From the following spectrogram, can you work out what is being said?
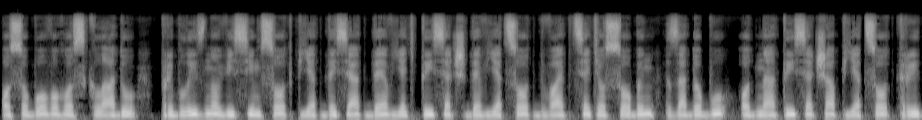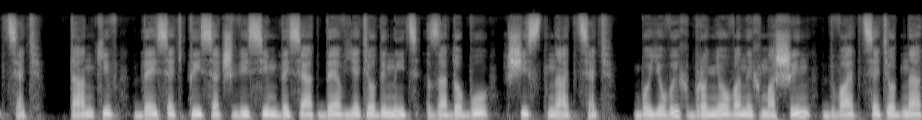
особового складу приблизно 859 920 особин за добу 1530 танків 10 089 одиниць за добу 16, бойових броньованих машин 21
